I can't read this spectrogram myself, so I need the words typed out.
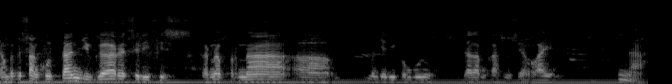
Yang bersangkutan juga residivis karena pernah uh, menjadi pembunuh dalam kasus yang lain. Hmm. Nah,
